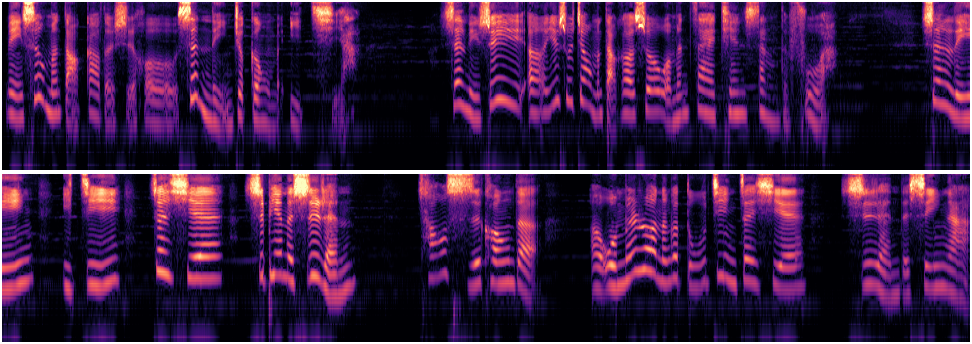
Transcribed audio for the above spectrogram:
每次我们祷告的时候，圣灵就跟我们一起啊，圣灵。所以，呃，耶稣叫我们祷告说：“我们在天上的父啊，圣灵以及这些诗篇的诗人。”超时空的，呃，我们若能够读进这些诗人的心啊，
